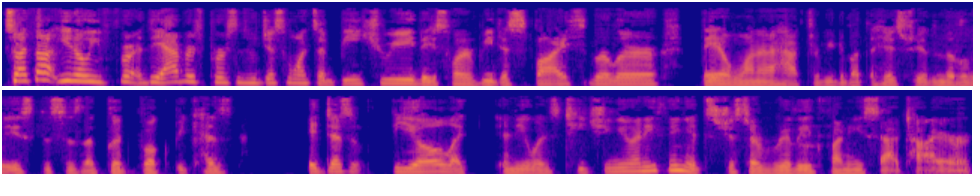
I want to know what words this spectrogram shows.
So I thought, you know, for the average person who just wants a beach read, they just want to read a spy thriller. They don't want to have to read about the history of the Middle East. This is a good book because it doesn't feel like anyone's teaching you anything. It's just a really funny satire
